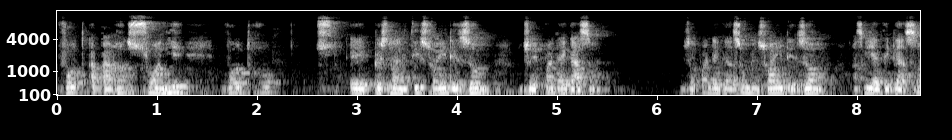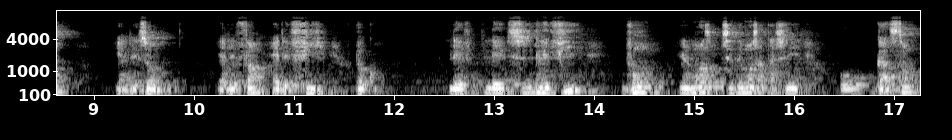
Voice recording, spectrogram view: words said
votre apparence, soignez votre euh, personnalité, soyez des hommes, ne soyez pas des garçons. Ne soyez pas des garçons, mais soyez des hommes. Parce qu'il y a des garçons, il y a des hommes, il y a des femmes, il y a des filles. Donc, les, les, les filles vont certainement s'attacher aux garçons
